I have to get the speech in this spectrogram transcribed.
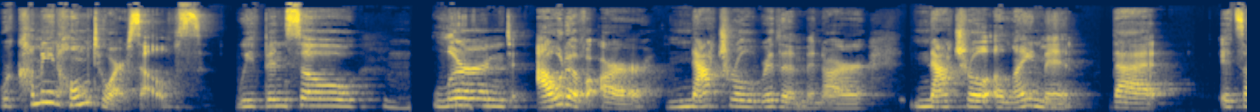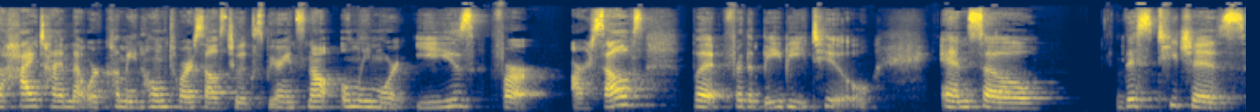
we're coming home to ourselves. We've been so mm-hmm. learned out of our natural rhythm and our natural alignment that it's a high time that we're coming home to ourselves to experience not only more ease for ourselves, but for the baby too. And so this teaches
